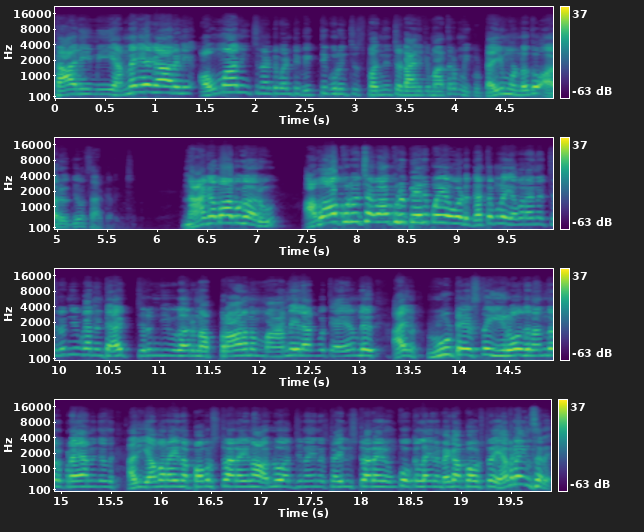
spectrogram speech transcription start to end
కానీ మీ అన్నయ్య గారిని అవమానించినటువంటి వ్యక్తి గురించి స్పందించడానికి మాత్రం మీకు టైం ఉండదు ఆరోగ్యం సహకరించదు. నాగబాబు గారు అవాకులు చవాకులు పేలిపోయేవాడు. గతంలో ఎవరైనా చిరంజీవి గారు అంటే చిరంజీవి గారు నా ప్రాణం మా అన్నయ్య లేకపోతే ఏం లేదు. ఆయన రూట్ వేస్తే ఈ రోజున అందరూ ప్రయాణం చేస్తే అది ఎవరైనా పవర్ స్టార్ అయినా అల్లు అర్జున్ అయినా స్టైల్ స్టార్ అయినా ఇంకొకరైనా మెగా పవర్ స్టార్ ఎవరైనా సరే.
